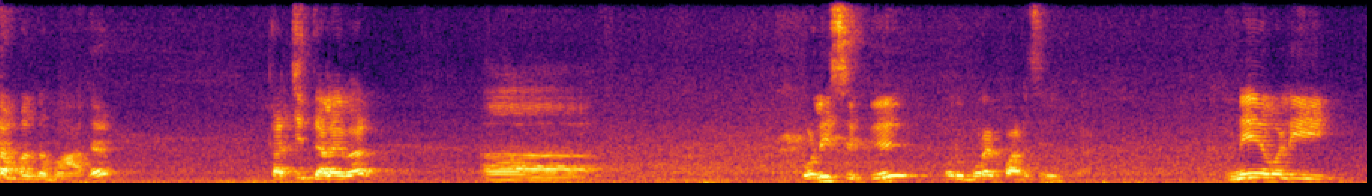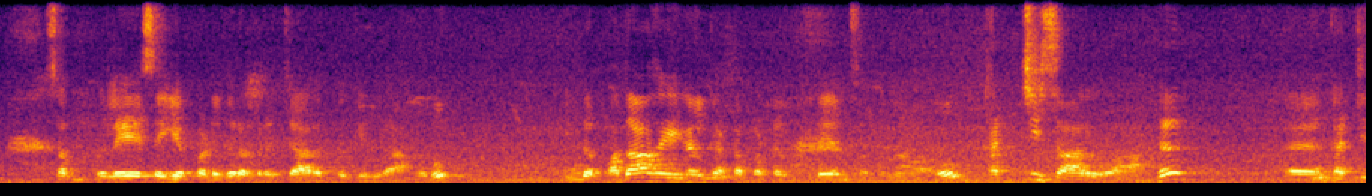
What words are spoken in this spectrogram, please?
சம்பந்தமாக கட்சி தலைவர் போலீஸுக்கு ஒரு முறைப்பாடு செய்திருக்கிறார். இணையவழி சம்பிலே செய்யப்படுகிற பிரச்சாரத்துக்கு எதிராகவும் இந்த பதாகைகள் கட்டப்பட்ட விடயம் சம்பந்தமாகவும் கட்சி சார்பாக கட்சி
